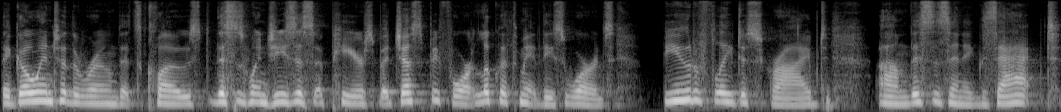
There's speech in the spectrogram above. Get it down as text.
They go into the room that's closed. This is when Jesus appears, but just before, look with me at these words, beautifully described. Um, this is an exact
